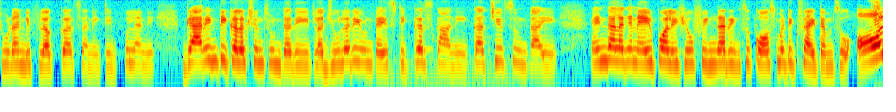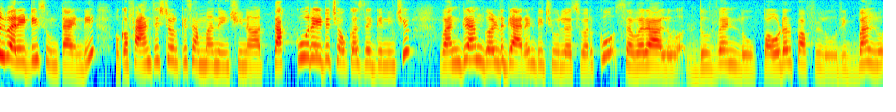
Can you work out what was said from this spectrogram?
చూడండి ఫ్లక్కర్స్ అని క్లిప్పులు అని గ్యారంటీ కలెక్షన్స్ ఉంటుంది. ఇట్లా జ్యువెలరీ ఉంటాయి స్టిక్కర్స్ కానీ కర్చీఫ్స్ ఉంటాయి. అండ్ అలాగే nail polish finger rings cosmetics items all varieties ఉంటాయండి. ఒక ఫ్యాన్సీ స్టోర్కి సంబంధించిన తక్కువ రేటు చౌకస్ దగ్గర నుంచి one gram gold guarantee jewellers వరకు సవరాలు దువ్వెన్లు పౌడర్ పఫ్లు రిబ్బన్లు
